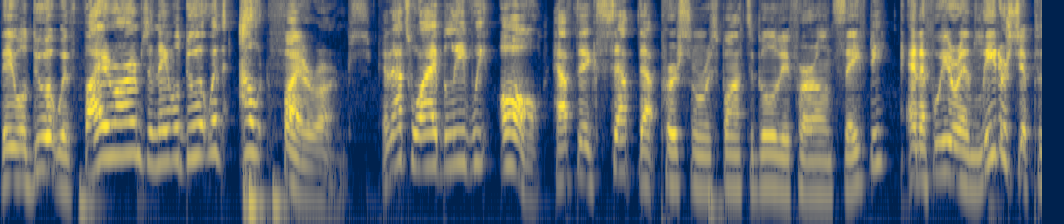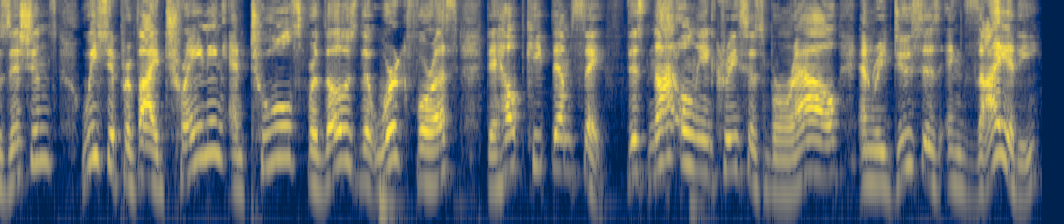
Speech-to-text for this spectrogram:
They will do it with firearms and they will do it without firearms. And that's why I believe we all have to accept that personal responsibility for our own safety. And if we are in leadership positions, we should provide training and tools for those that work for us to help keep them safe. This not only increases morale and reduces anxiety,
